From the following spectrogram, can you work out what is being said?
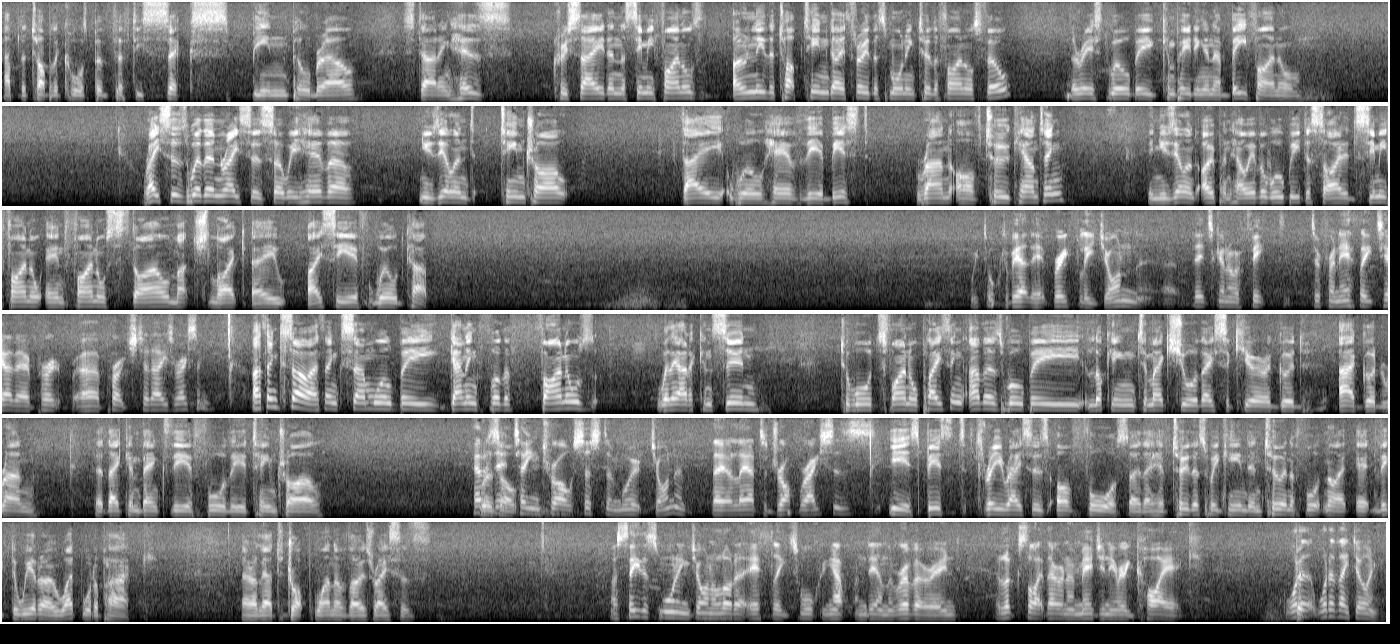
Up the top of the course, bib 56, Ben Pilbrow starting his crusade in the semi-finals. Only the top 10 go through this morning to the finals, Phil. The rest will be competing in a B final. Races within races. So we have a New Zealand team trial. They will have their best run of two counting. The New Zealand Open, however, will be decided semi-final and final style, much like a ICF World Cup. We talked about that briefly, John. Uh, that's going to affect different athletes how they uh, approach today's racing. I think so. I think some will be gunning for the finals without a concern towards final placing. Others will be looking to make sure they secure a good, a good run that they can bank there for their team trial. How does result. that team trial system work, John? Are they allowed to drop races? Yes, best three races of four. So they have two this weekend and two in a fortnight at Vector Wero Whitewater Park. They're allowed to drop one of those races. I see this morning, John, a lot of athletes walking up and down the river, and it looks like they're in an imaginary kayak. What, But- are, what are they doing?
